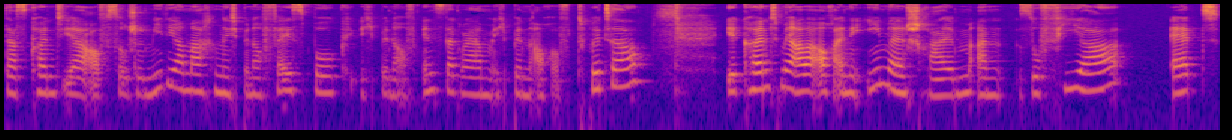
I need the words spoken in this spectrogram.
Das könnt ihr auf Social Media machen. Ich bin auf Facebook, ich bin auf Instagram, ich bin auch auf Twitter. Ihr könnt mir aber auch eine E-Mail schreiben an sophia at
